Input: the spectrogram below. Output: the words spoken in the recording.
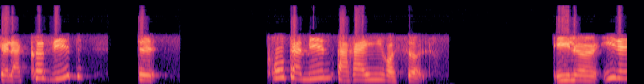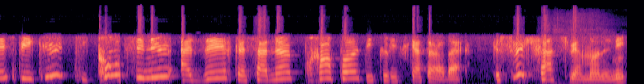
que la COVID se contamine par aérosol. Et il y a un INSPQ qui continue à dire que ça ne prend pas des purificateurs d'air. Qu'est-ce que tu veux qu'il fasse, lui, à un moment donné?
